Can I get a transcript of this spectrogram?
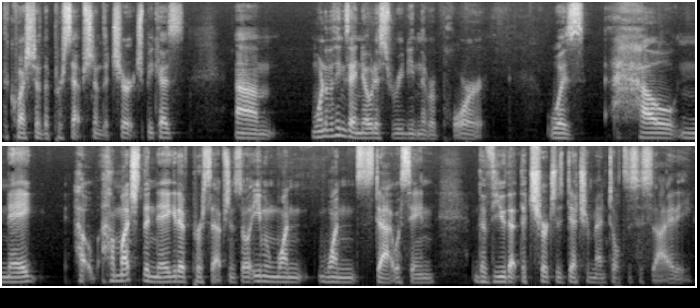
the question of the perception of the church because um, one of the things I noticed reading the report was how neg how, how much the negative perception. So even one one stat was saying the view that the church is detrimental to society.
